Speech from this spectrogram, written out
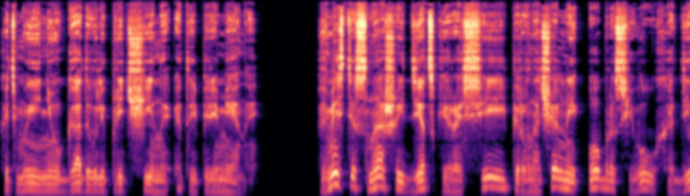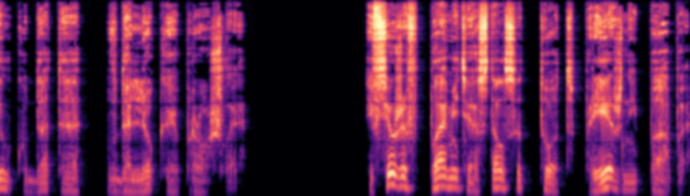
хоть мы и не угадывали причины этой перемены. Вместе с нашей детской Россией первоначальный образ его уходил куда-то в далекое прошлое. И все же в памяти остался тот, прежний папа.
